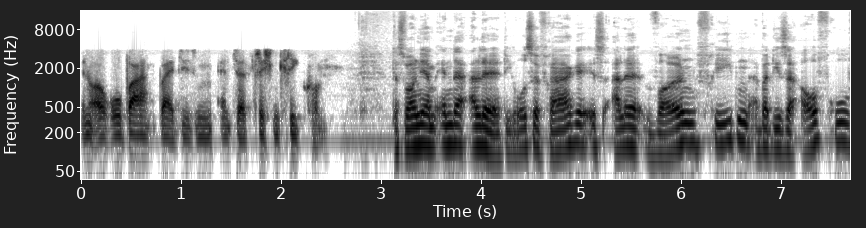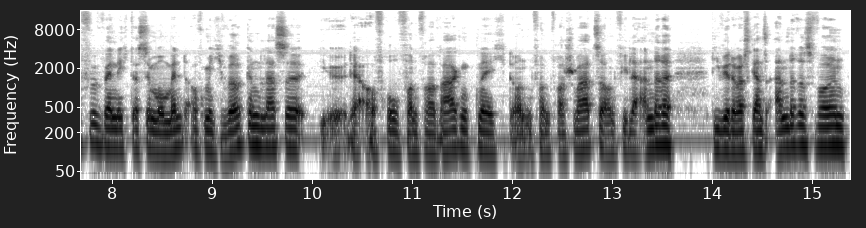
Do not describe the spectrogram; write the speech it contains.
in Europa bei diesem entsetzlichen Krieg kommen. Das wollen ja am Ende alle. Die große Frage ist, alle wollen Frieden, aber diese Aufrufe, wenn ich das im Moment auf mich wirken lasse, der Aufruf von Frau Wagenknecht und von Frau Schwarzer und viele andere, die wieder was ganz anderes wollen,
